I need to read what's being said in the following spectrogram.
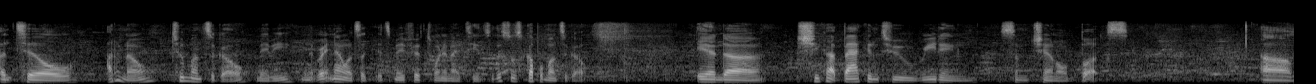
until I don't know, two months ago, maybe. Right now it's like it's May fifth, 2019. So this was a couple months ago, and uh, she got back into reading some channeled books, um,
